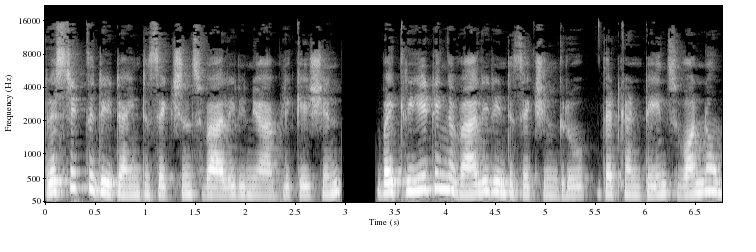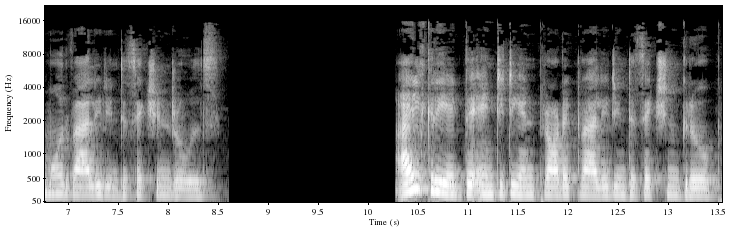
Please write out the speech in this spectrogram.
Restrict the data intersections valid in your application by creating a valid intersection group that contains one or more valid intersection rules. I'll create the entity and product valid intersection group.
